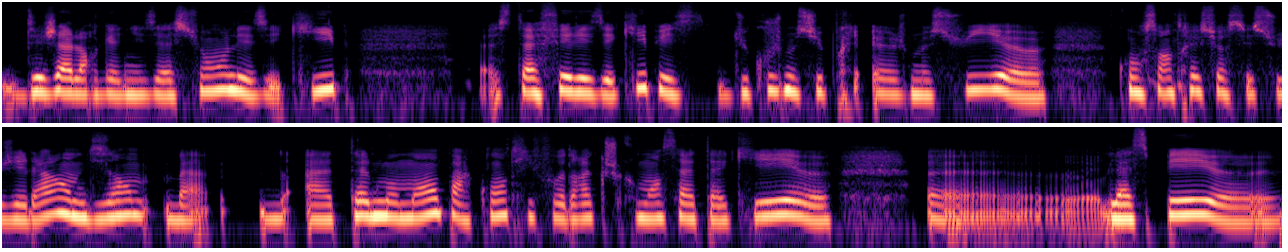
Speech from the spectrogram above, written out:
déjà l'organisation, les équipes, staffer les équipes. Et du coup, je me suis, pris- euh, je me suis euh, concentrée sur ces sujets-là en me disant, bah, à tel moment, par contre, il faudra que je commence à attaquer euh, euh, l'aspect euh,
